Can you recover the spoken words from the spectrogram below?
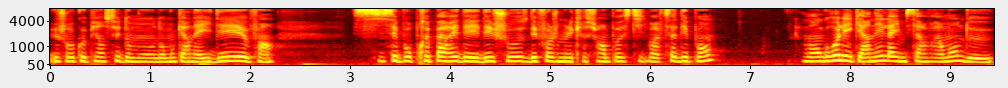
je recopie ensuite dans mon, dans mon carnet à idées, enfin, si c'est pour préparer des, des choses, des fois je me l'écris sur un post-it, bref, ça dépend. Mais en gros, les carnets, là, ils me servent vraiment de,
